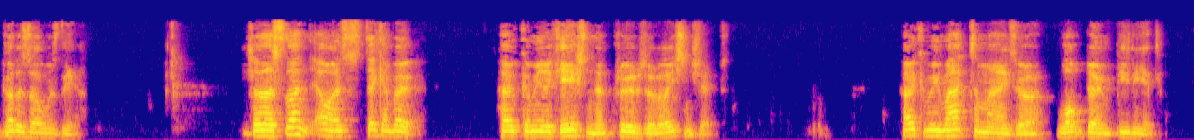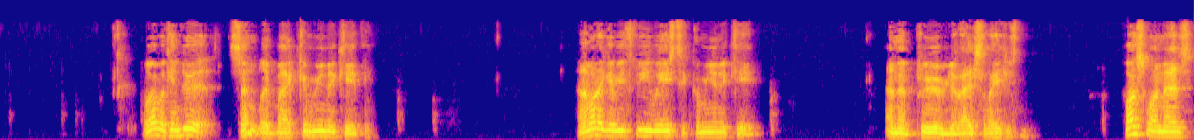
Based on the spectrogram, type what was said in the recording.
God is always there. So there's one, oh, I was thinking about how communication improves our relationships. How can we maximize our lockdown period? Well, we can do it simply by communicating. And I want to give you three ways to communicate and improve your isolation. First one is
